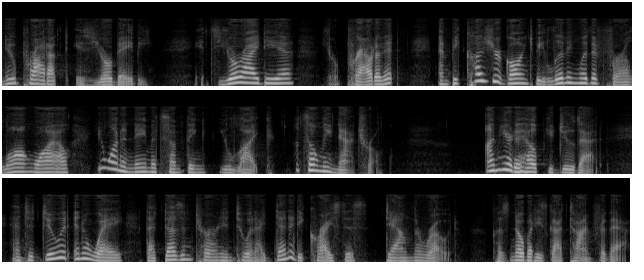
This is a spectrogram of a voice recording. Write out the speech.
new product is your baby. It's your idea, you're proud of it, and because you're going to be living with it for a long while, you want to name it something you like. That's only natural. I'm here to help you do that, and to do it in a way that doesn't turn into an identity crisis down the road, because nobody's got time for that.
